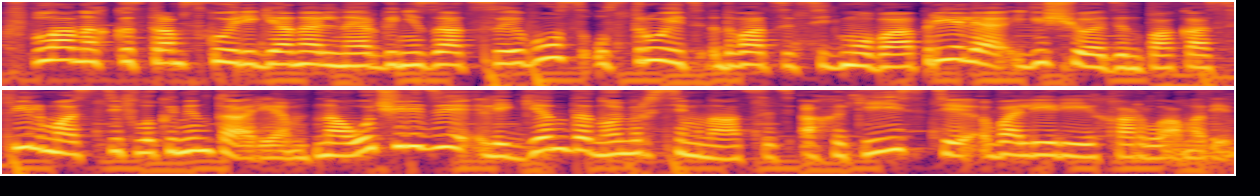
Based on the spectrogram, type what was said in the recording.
В планах Костромской региональной организации ВОЗ устроить 27 апреля еще один показ фильма с тифлокомментарием. На очереди «Легенда номер 17» о хоккеисте Валерии Харламове.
